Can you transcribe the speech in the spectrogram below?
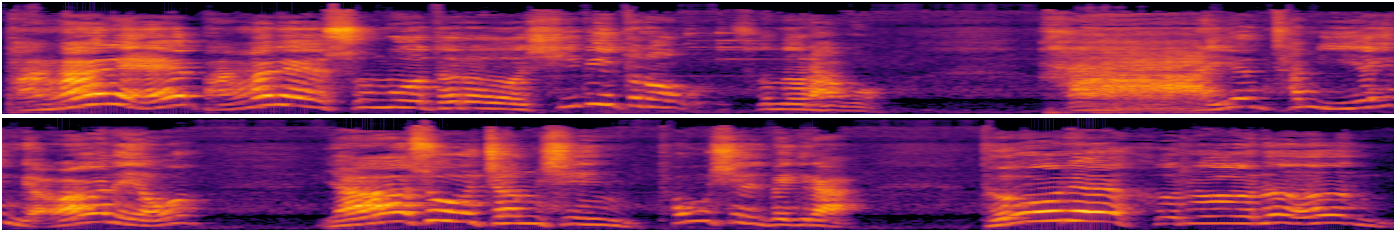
방 안에 방 안에 숨어들어 시리도록 서늘하고. 하 이건 참 이야기 묘하네요. 야수 정신 통실백이라. 덜에 흐르는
